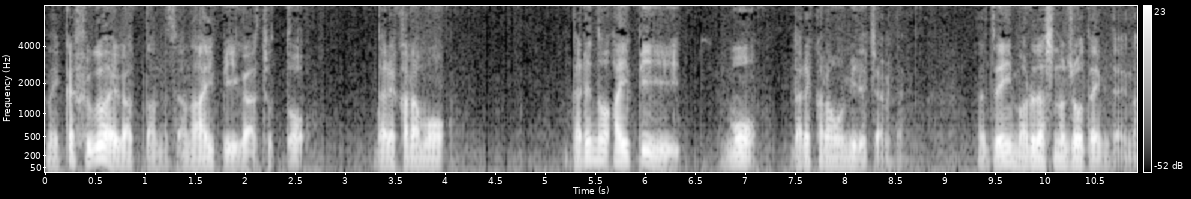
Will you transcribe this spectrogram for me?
あの一回不具合があったんですよ。あの IP がちょっと、誰からも、誰の IP も誰からも見れちゃうみたいな。全員丸出しの状態みたいな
